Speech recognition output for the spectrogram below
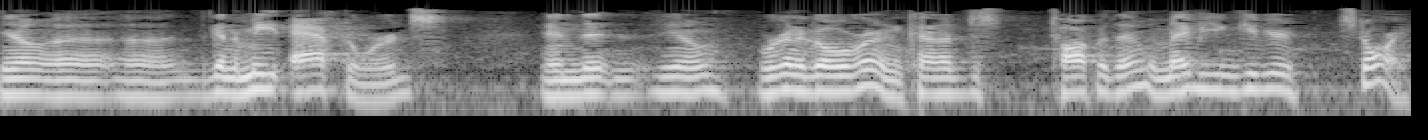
you know, uh, uh, going to meet afterwards. And, that, you know, we're going to go over and kind of just talk with them and maybe you can give your story.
